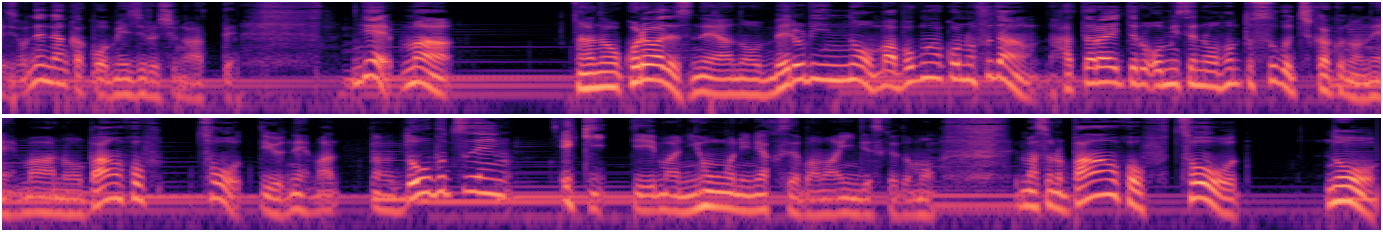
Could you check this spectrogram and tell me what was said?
ですよねなんかこう目印があってでまああの、これはですね、あの、ベルリンの、まあ、僕がこの普段働いてるお店のほんとすぐ近くのね、まあ、あの、バンホフゾーっていうね、まあ、動物園駅っていう、まあ、日本語に訳せばまあいいんですけども、まあ、そのバンホフゾーの、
